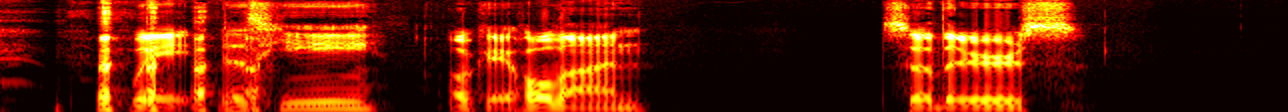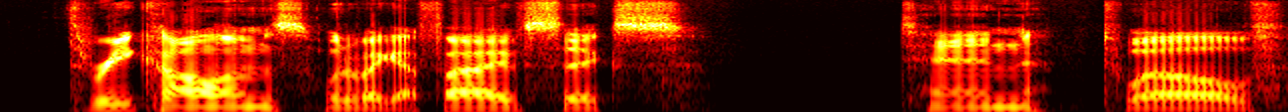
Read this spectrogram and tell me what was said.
Wait, does he? Okay, hold on. So there's three columns. What have I got? Five, six, 10, 12,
